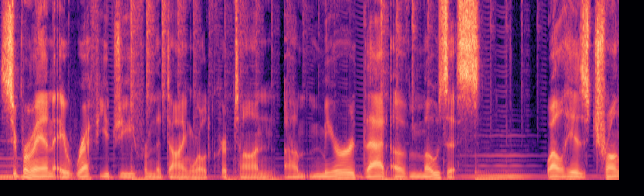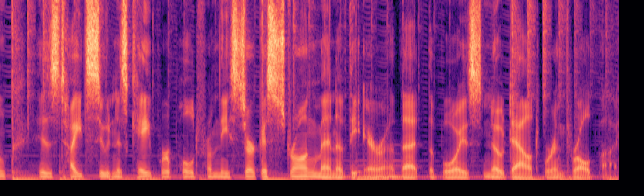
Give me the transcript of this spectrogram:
Superman, a refugee from the dying world Krypton, um, mirrored that of Moses. While his trunk, his tight suit, and his cape were pulled from the circus strongmen of the era that the boys no doubt were enthralled by.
